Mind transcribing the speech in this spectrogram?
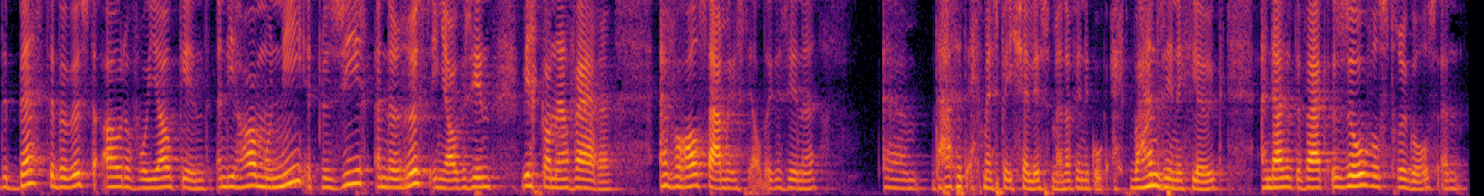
de beste bewuste ouder voor jouw kind. En die harmonie, het plezier en de rust in jouw gezin weer kan ervaren. En vooral samengestelde gezinnen. Ehm, daar zit echt mijn specialisme. En dat vind ik ook echt waanzinnig leuk. En daar zitten vaak zoveel struggles. En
